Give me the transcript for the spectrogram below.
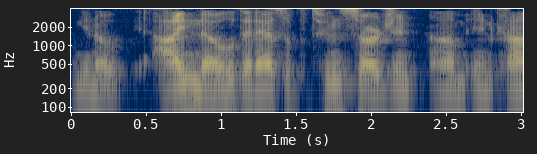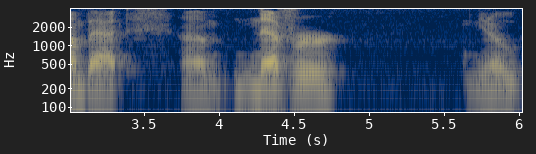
you know, I know that as a platoon sergeant um, in combat, um, never, you know,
